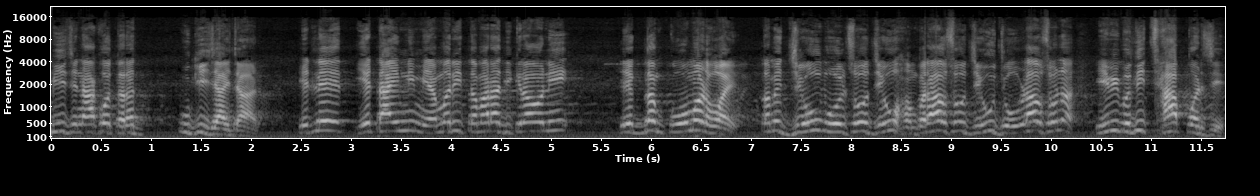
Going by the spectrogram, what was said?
બીજ નાખો તરત ઉગી જાય ઝાડ. એટલે એ ટાઈમની મેમરી તમારા દીકરાઓની એકદમ કોમળ હોય. તમે જેવું બોલશો, જેવું સંભળાવશો, જેવું જોવડાવશો ને, એવી બધી છાપ પડશે.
